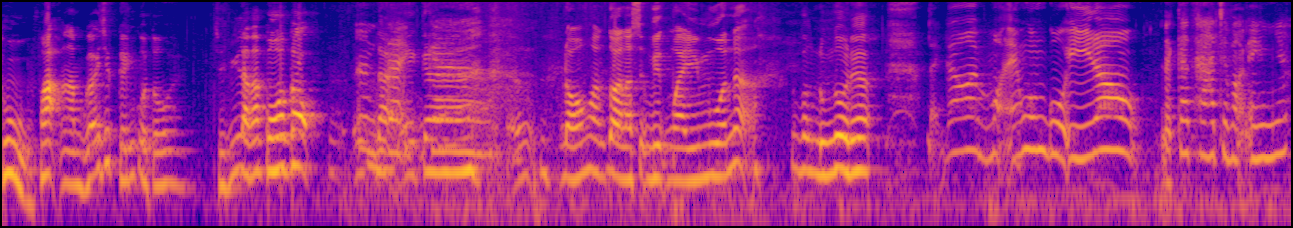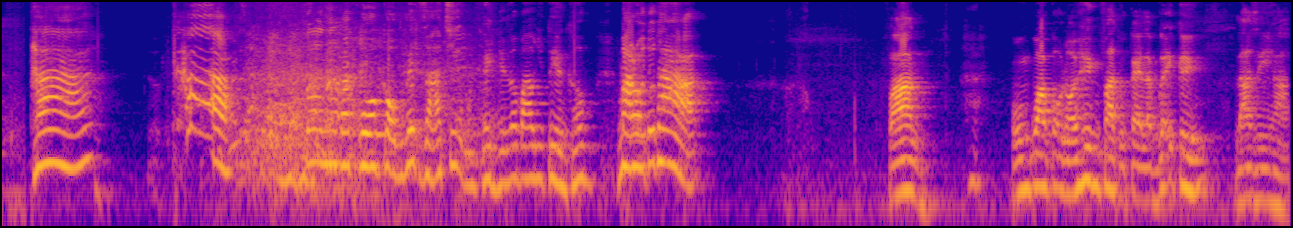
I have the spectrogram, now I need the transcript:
Thủ phạm làm gãy chiếc kính của tôi chính là các cô các cậu. Đại ca. đó hoàn toàn là sự việc ngoài ý muốn ạ. Vâng đúng rồi đấy ạ. Đại ca ơi, bọn em không cố ý đâu. Đại ca tha cho bọn em nhé tha? Á tha? Vâng các cô các cậu biết giá trị của một kính thì nó bao nhiêu tiền không? Mà nói tôi tha hả? Phan hôm qua cậu nói hình phạt của kẻ làm gãy kính. Là gì hả?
